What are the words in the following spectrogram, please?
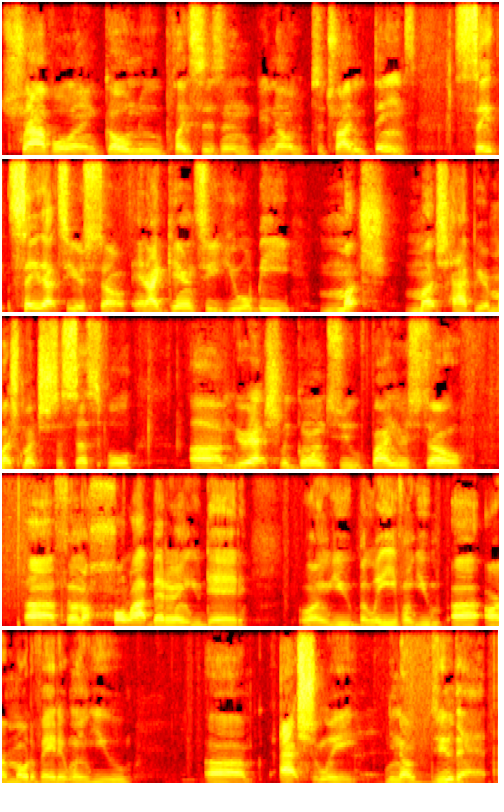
travel and go new places and you know to try new things. Say say that to yourself, and I guarantee you will be much much happier, much much successful. Um, you're actually going to find yourself uh, feeling a whole lot better than you did when you believe, when you uh, are motivated, when you um, actually you know do that.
